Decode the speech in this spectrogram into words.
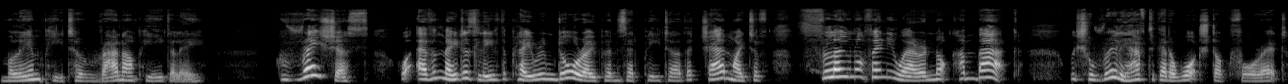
Molly and Peter ran up eagerly. Gracious! Whatever made us leave the playroom door open? said Peter. The chair might have flown off anywhere and not come back. We shall really have to get a watchdog for it.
